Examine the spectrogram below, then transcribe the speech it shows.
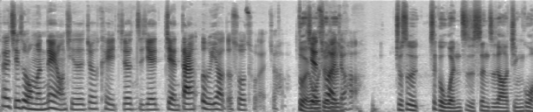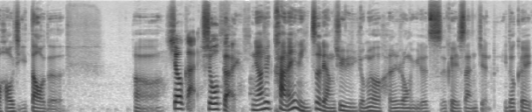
所以其实我们内容其实就可以就直接简单扼要的说出来就好，对，写出来就好。就是这个文字甚至要经过好几道的呃修改，修改。你要去看，哎，你这两句有没有很冗余的词可以删减的？你都可以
